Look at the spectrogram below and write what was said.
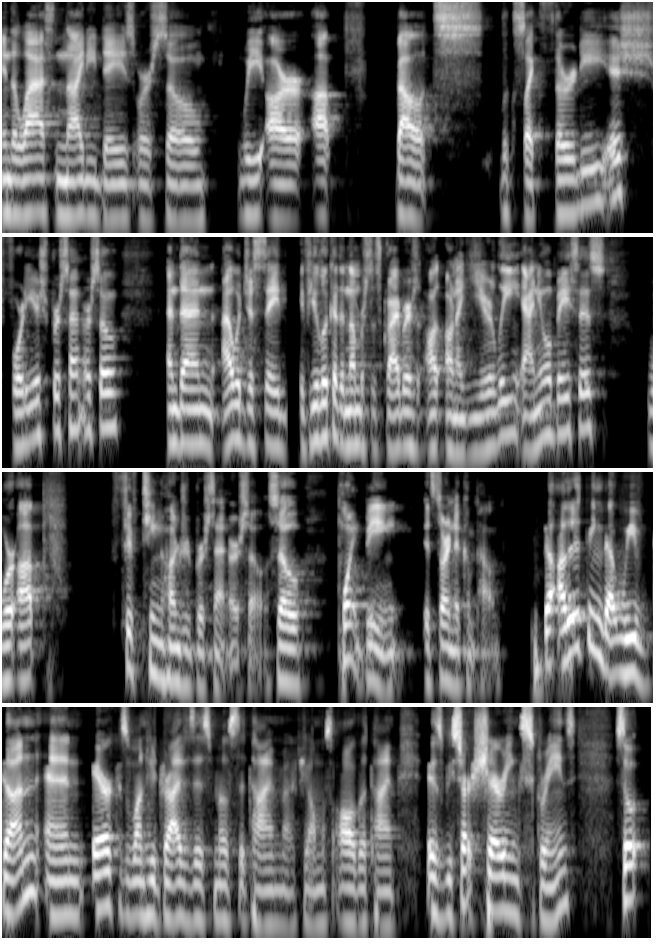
in the last 90 days or so, we are up about, looks like 30 ish, 40 ish percent or so. And then I would just say, if you look at the number of subscribers on, on a yearly annual basis, we're up 1500% or so. So point being, it's starting to compound. The other thing that we've done, and Eric is the one who drives this most of the time, actually almost all the time, is we start sharing screens. So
